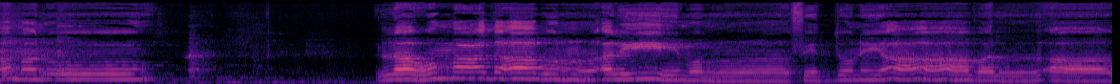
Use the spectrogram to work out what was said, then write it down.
آمنوا لهم عذاب أليم في الدنيا والآخرة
